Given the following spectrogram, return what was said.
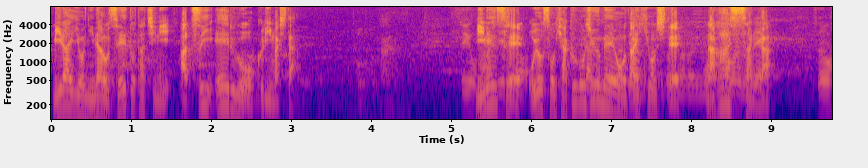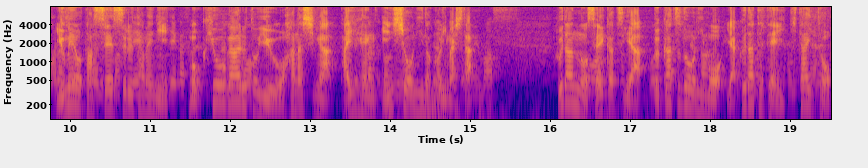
未来を担う生徒たちに熱いエールを送りました。2年生およそ150名を代表して長橋さんが夢を達成するために目標があるというお話が大変印象に残りました。普段の生活や部活動にも役立てていきたいと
